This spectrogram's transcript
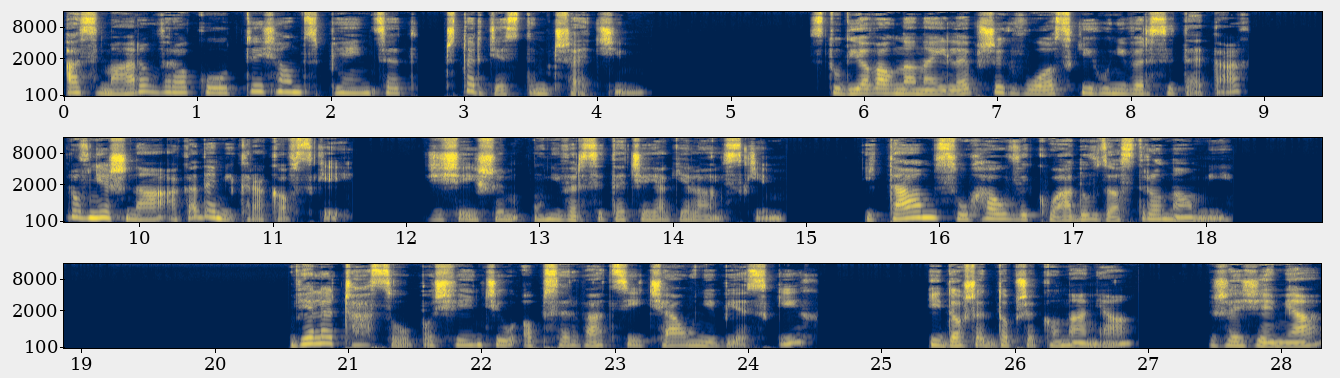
a zmarł w roku 1543. Studiował na najlepszych włoskich uniwersytetach, również na Akademii Krakowskiej, dzisiejszym Uniwersytecie Jagiellońskim. I tam słuchał wykładów z astronomii. Wiele czasu poświęcił obserwacji ciał niebieskich i doszedł do przekonania, że Ziemia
